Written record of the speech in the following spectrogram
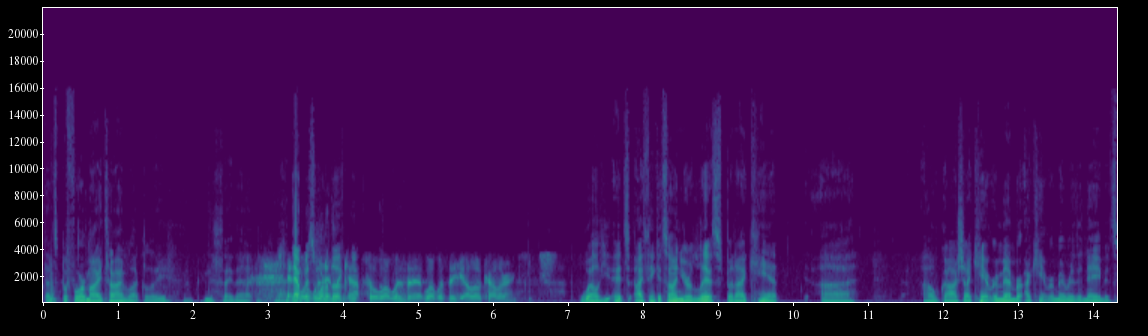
that's before my time. Luckily, I can say that. Yeah, And that what was one of in the, the capsule. What was the what was the yellow coloring? Well, it's. I think it's on your list, but I can't. Uh, oh gosh, I can't remember. I can't remember the name. It's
